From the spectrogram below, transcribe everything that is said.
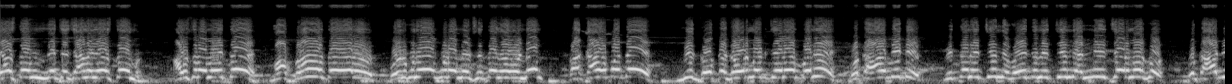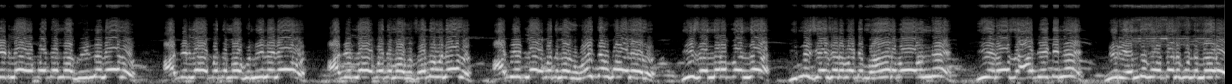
చేస్తాం చాలా చేస్తాం. అవసరమైతే మా ప్రాణాలు తయారు వదులుకునే కూడా మేము సిద్ధంగా ఉంటాం కాకపోతే మీకు ఒక గవర్నమెంట్ చేయలేం పని ఒక ఆడిట్ విద్యనిచ్చింది వైద్యునిచ్చింది అన్ని ఇచ్చారు మాకు. ఒక ఆడిట్ లేకపోతే మాకు ఇల్లు లేదు. ఆడిట్ లేకపోతే మాకు నీళ్ళు లేవు ఆడిట్ లేకపోతే మాకు చదువు లేదు ఆడిట్ లేకపోతే మాకు వైద్యం కూడా లేదు. ఈ సందర్భంగా ఇన్ని చేసినటువంటి మహానుభావం ఉంది. ఈ రోజు ఆడిట్ని మీరు ఎందుకు వద్దనుకుంటున్నారు?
